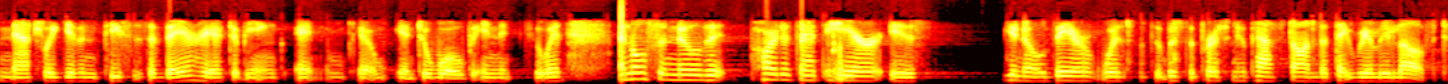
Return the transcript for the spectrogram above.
naturally given pieces of their hair to being in, you know, interwove into it, and also know that part of that hair is, you know, there was was the person who passed on that they really loved.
